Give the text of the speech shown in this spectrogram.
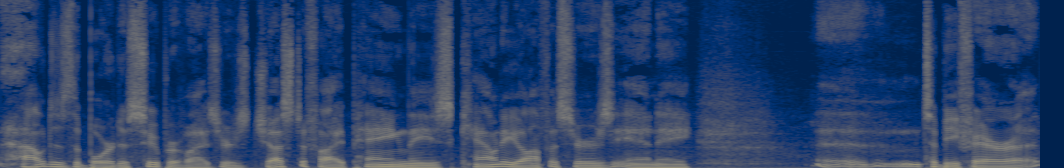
how does the Board of Supervisors justify paying these county officers in a, uh, to be fair, uh,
